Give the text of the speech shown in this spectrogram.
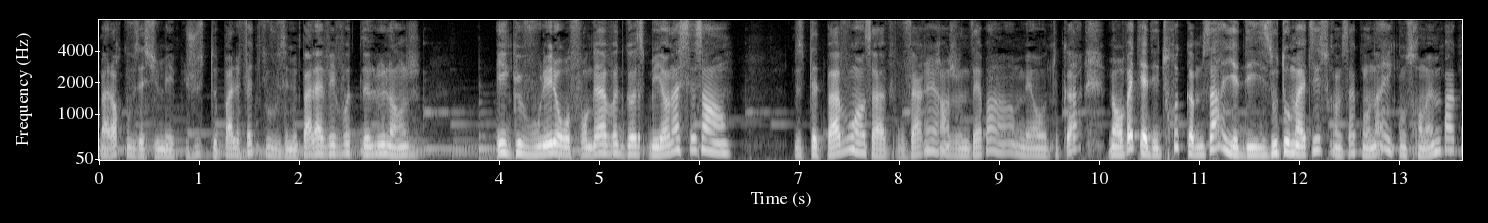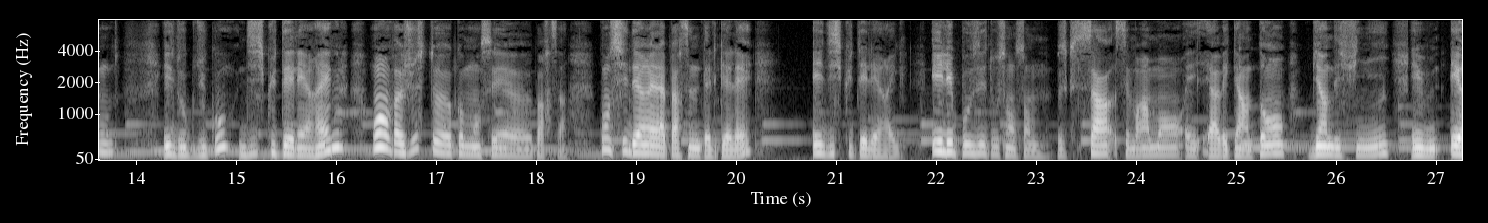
mais alors que vous assumez juste pas le fait que vous aimez pas laver votre le linge. et que vous voulez le refourguer à votre gosse. Mais il y en a, c'est ça. Hein. Peut-être pas vous, hein, ça va vous faire rire, hein, je ne sais pas. Hein, mais en tout cas, mais en fait, il y a des trucs comme ça, il y a des automatismes comme ça qu'on a et qu'on se rend même pas compte. Et donc, du coup, discuter les règles, on va juste euh, commencer euh, par ça. Considérer la personne telle qu'elle est et discuter les règles et les poser tous ensemble. Parce que ça, c'est vraiment avec un temps bien défini et, et,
